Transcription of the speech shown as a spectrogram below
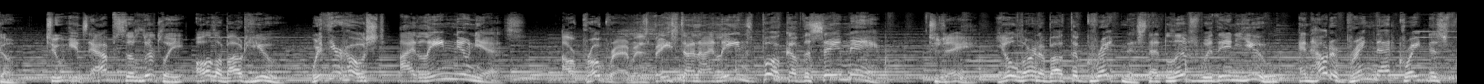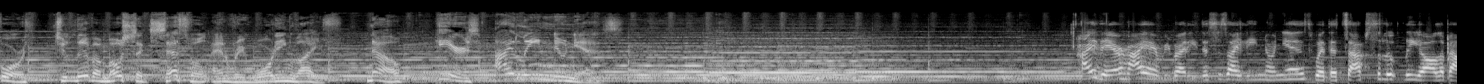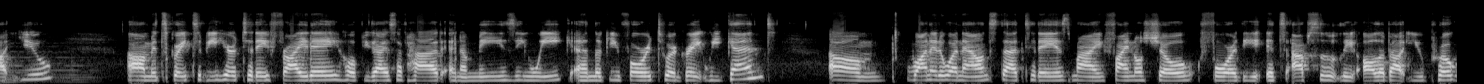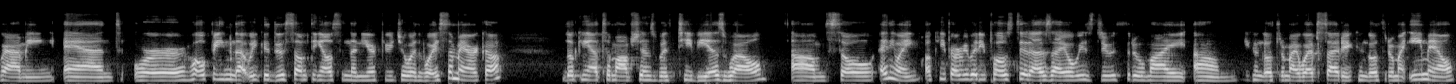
Welcome to It's Absolutely All About You with your host, Eileen Nunez. Our program is based on Eileen's book of the same name. Today, you'll learn about the greatness that lives within you and how to bring that greatness forth to live a most successful and rewarding life. Now, here's Eileen Nunez. Hi there. Hi, everybody. This is Eileen Nunez with It's Absolutely All About You. Um, it's great to be here today, Friday. Hope you guys have had an amazing week and looking forward to a great weekend. Um, wanted to announce that today is my final show for the It's Absolutely All About You programming, and we're hoping that we could do something else in the near future with Voice America, looking at some options with TV as well. Um, so anyway, I'll keep everybody posted as I always do through my. Um, you can go through my website or you can go through my email.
